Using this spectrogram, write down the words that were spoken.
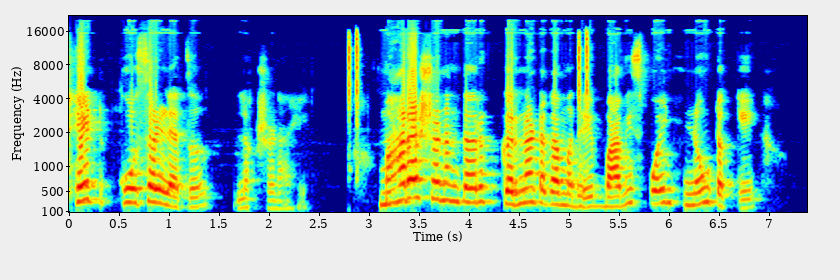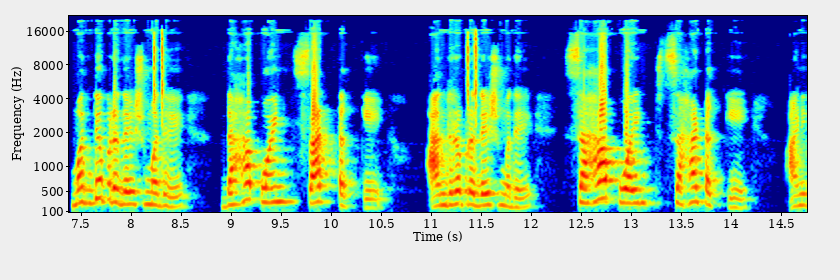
थेट कोसळल्याचं लक्षण आहे. महाराष्ट्रानंतर कर्नाटकामध्ये बावीस पॉईंट नऊ टक्के मध्य प्रदेशमध्ये दहा पॉईंट सात टक्के आंध्र प्रदेशमध्ये सहा पॉईंट सहा टक्के आणि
